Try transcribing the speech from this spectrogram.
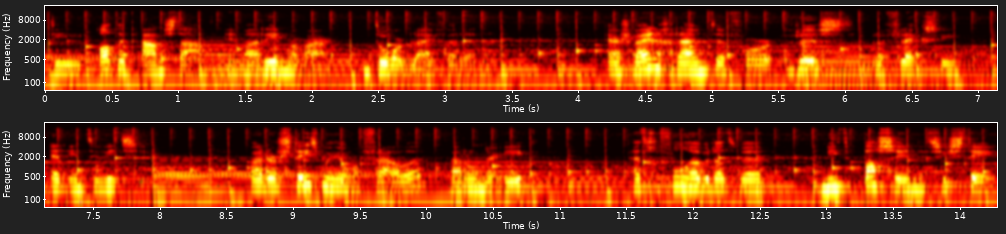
die altijd aanstaat en waarin we maar door blijven rennen. Er is weinig ruimte voor rust, reflectie en intuïtie, waardoor steeds meer jonge vrouwen, waaronder ik, het gevoel hebben dat we niet passen in het systeem.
